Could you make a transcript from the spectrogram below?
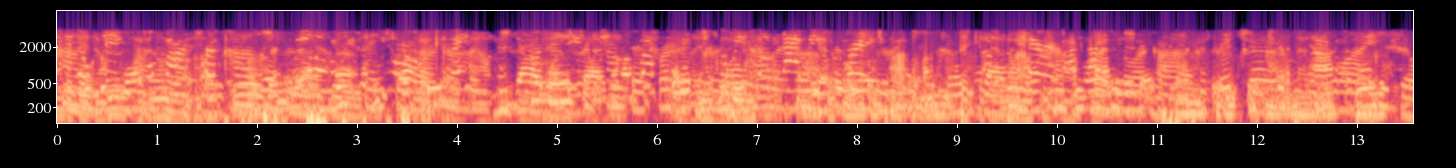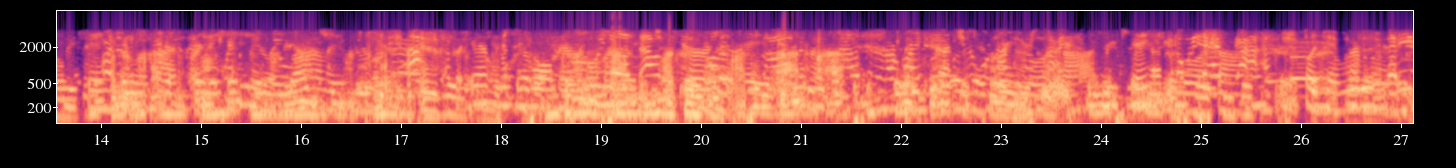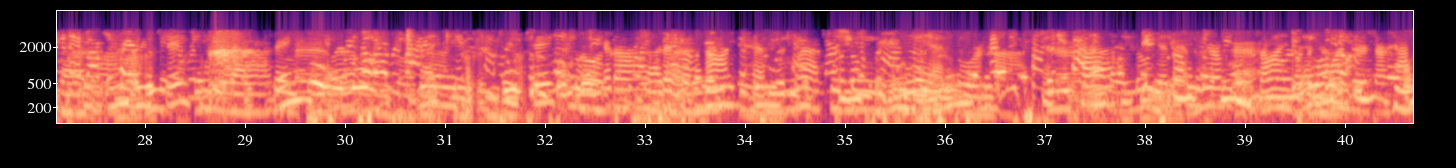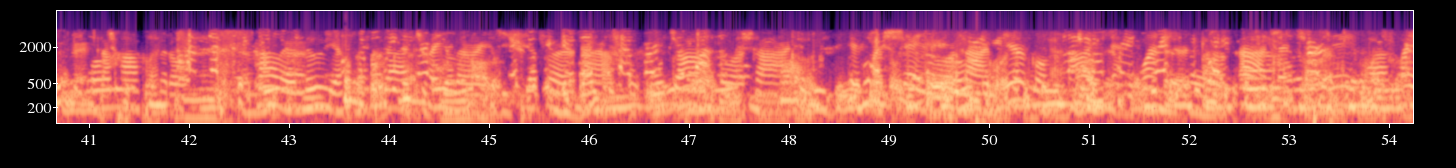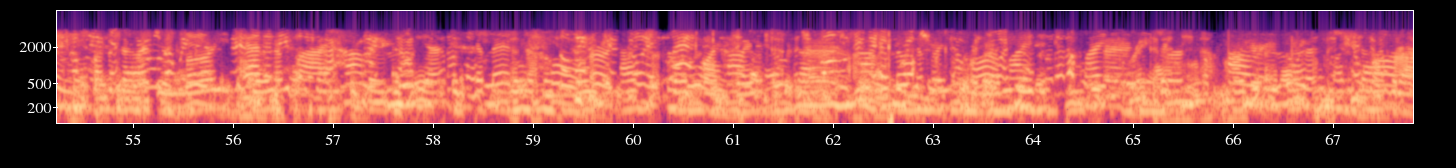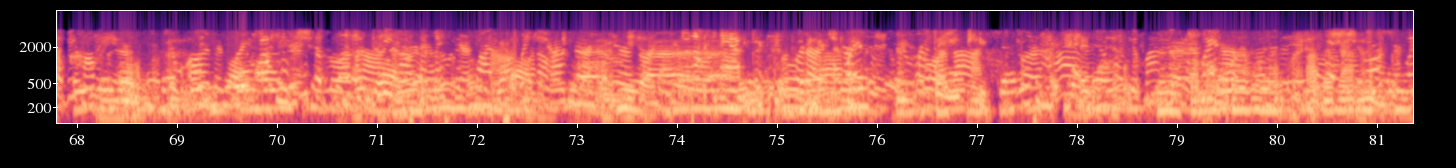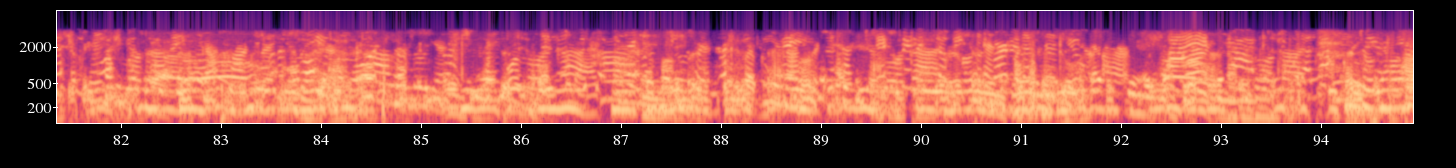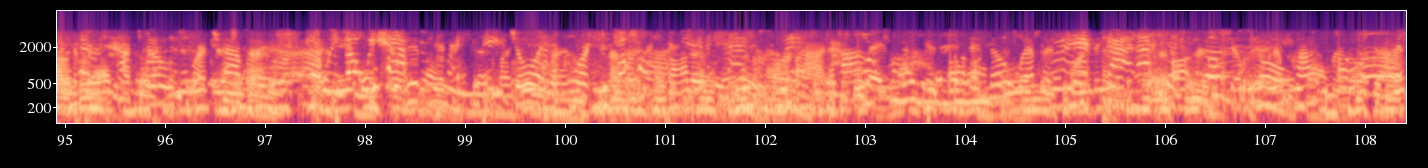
God. We know that you have the reign. Even though we're in turbulent times right now, but we have shelter in you and we abide in you, God. For you are the Almighty and the Holy God. You are our refuge and our fortress. We know you will cover us. And under the wings you will find refuge. We love you. You are our faithful. Thank you, Jesus, for victory. Hallelujah. The victory. Have won, Lord God. The victory that we have won. We thank you, Lord God, for the healing. Hallelujah. For every single prayer, that you heard today, Lord God. We touch and agree, We thank you, God, for deliverance. That even as our prayer We thank you, God. Thank you. We know everybody can come We to thank you, Lord God, that the knock has been left for you Lord God. Hallelujah. That miracle signs and wonders are happening in the hospital. Hallelujah. For Sister Traylor and for uh, John, Lord Lord God. It's a Lord God. Miracles, signs, and wonders, Lord God. Let your name be praised. Let your name be magnified. Hallelujah. Let the whole earth Lord. Hallelujah. Hallelujah. For you are mighty, mighty creator. Hallelujah. You are a comforter. You are the great physician, Lord God. Hallelujah. We cast our cares on you, Lord God. We put our trust in you, Lord God. For hallelujah. My Thank you, Lord God. Make our hearts regular. Hallelujah. Thank you, Lord God. Hallelujah. For being our protector, Lord God. And assisting our guardians, Lord God. Lord to protect those who are traveling, Lord God. We know we have joy and courtney, Lord God. Thank you, Lord God. Hallelujah. And no weapon formed against any of us shall be able to prosper, Lord God.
